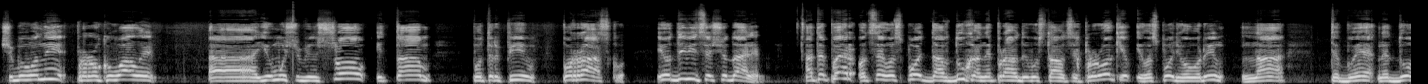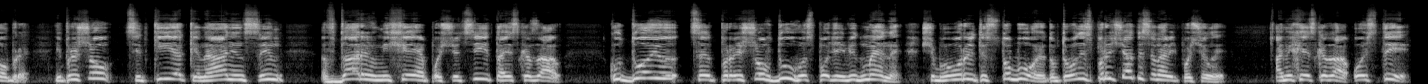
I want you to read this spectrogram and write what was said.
щоб вони пророкували е, йому, щоб він йшов і там потерпів поразку. І от дивіться, що далі. А тепер оце Господь дав духа неправди в уста цих пророків, і Господь говорив на тебе недобре. І прийшов Ціткія, Кенеанін, син, вдарив Міхея по щоці та й сказав: Кудою це перейшов дух Господній від мене, щоб говорити з тобою. Тобто вони сперечатися навіть почали. А Міхей сказав: Ось ти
